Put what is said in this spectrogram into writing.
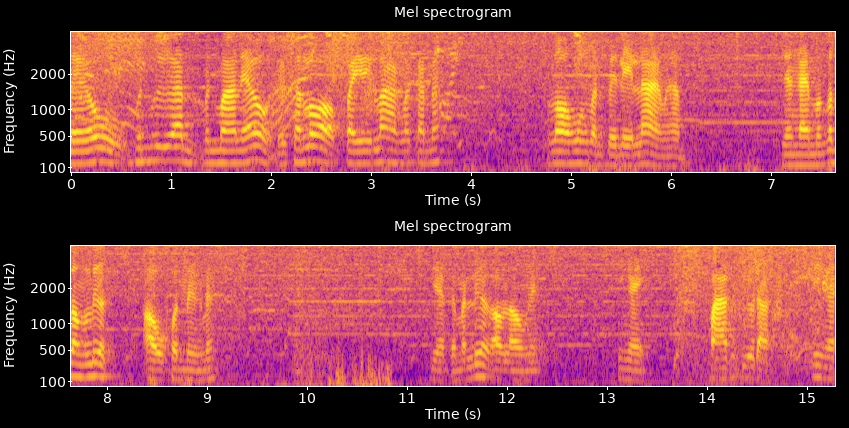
เร็วๆเพื่อนๆมันมาแล้ว เดี๋ยวฉันล่อไปล่างแล้วกันนะล่อพวกมันไปเลนล่างนะครับ ยังไงมันก็ต้องเลือก เอาคนหนึ่งนะเนี่ยแต่มันเลือกเอาเราไงนี่ไงปลาสกิลดักนี่ไง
